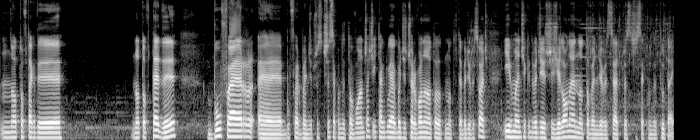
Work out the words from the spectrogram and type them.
no to wtedy. No to wtedy buffer, e, buffer będzie przez 3 sekundy to włączać i tak długo jak będzie czerwone, no to, no to tutaj będzie wysyłać i w momencie kiedy będzie jeszcze zielone, no to będzie wysyłać przez 3 sekundy tutaj.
